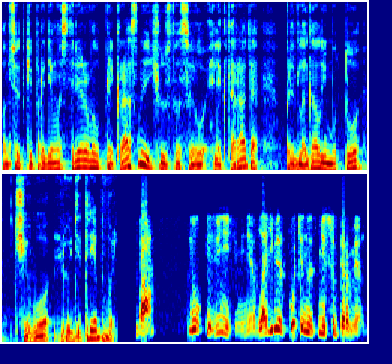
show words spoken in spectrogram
Он все-таки продемонстрировал прекрасное чувство своего электората, предлагал ему то, чего люди требовали. Да, ну, извините меня, Владимир Путин – это не супермен.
